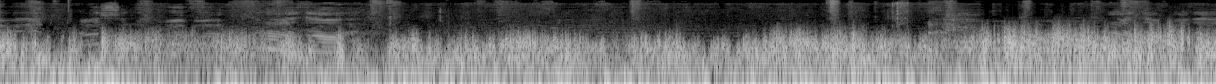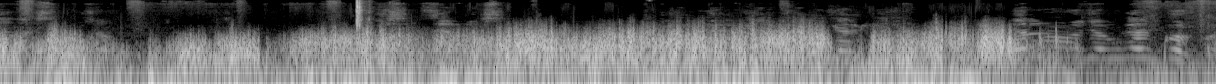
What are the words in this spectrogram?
Evet nasılsınız baba? Biraz daha. Biraz daha bana yanaşın hocam. Başınıza yanaşın. Gel gel gel. Gelin hocam gel korkma.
